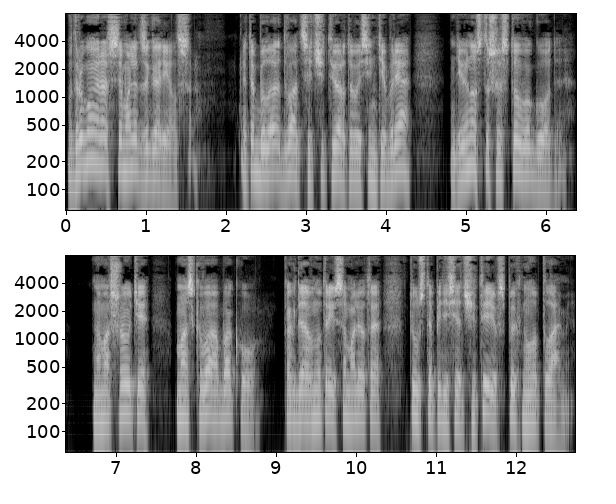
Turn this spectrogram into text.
В другой раз самолет загорелся. Это было 24 сентября 96 -го года на маршруте Москва-Баку, когда внутри самолета Ту-154 вспыхнуло пламя.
